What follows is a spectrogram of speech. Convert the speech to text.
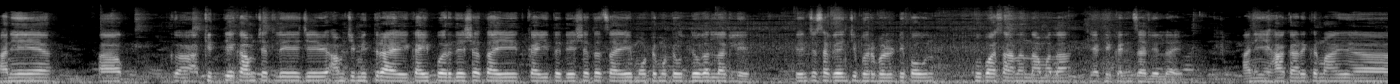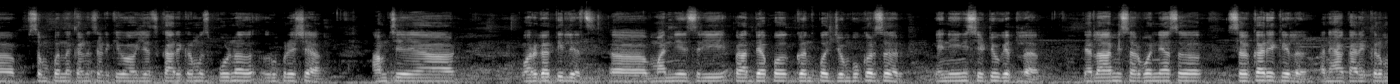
आणि कित्येक आमच्यातले जे आमचे मित्र आहे काही परदेशात आहेत काही इथं देशातच आहे मोठे मोठे उद्योगाला लागले. त्यांच्या सगळ्यांची भरभराटी पाहून खूप असा आनंद आम्हाला या ठिकाणी झालेला आहे. आणि हा कार्यक्रम संपन्न करण्यासाठी किंवा याच कार्यक्रमाचं पूर्ण रूपरेषा आमचे वर्गातीलच माननीय श्री प्राध्यापक गणपत जंबूकर सर यांनी इनिशिएटिव्ह घेतला. त्याला आम्ही सर्वांनी असं सहकार्य केलं आणि हा कार्यक्रम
